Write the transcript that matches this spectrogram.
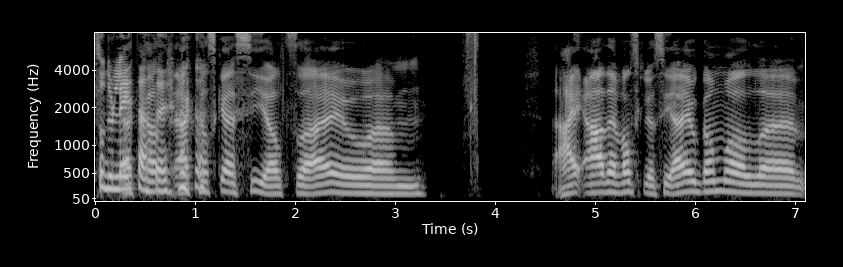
Som du leter kan- etter? jeg- Hva skal jeg si, altså? Jeg er jo um... Nei, ja, det er vanskelig å si. Jeg er jo gammel eh,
